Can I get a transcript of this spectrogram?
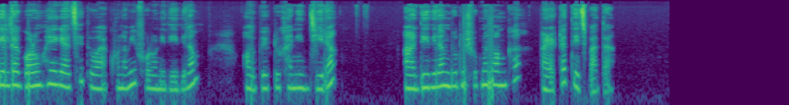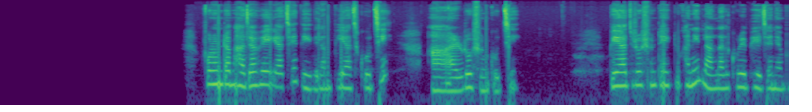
তেলটা গরম হয়ে গেছে, তো এখন আমি ফোড়নে দিয়ে দিলাম অল্প একটুখানি জিরা আর দিয়ে দিলাম দুটো শুকনো লঙ্কা আর একটা তেজপাতা। ফোড়নটা ভাজা হয়ে গেছে, দিয়ে দিলাম পেঁয়াজ কুচি আর রসুন কুচি। পেঁয়াজ রসুনটা একটুখানি লাল লাল করে ভেজে নেব।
